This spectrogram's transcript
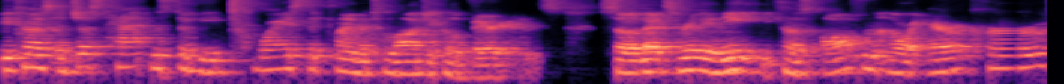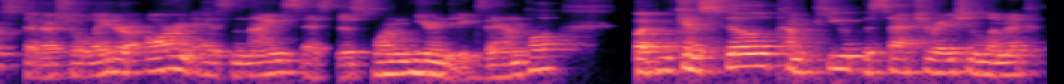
because it just happens to be twice the climatological variance. So that's really neat because often our error curves that I show later aren't as nice as this one here in the example, but we can still compute the saturation limit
